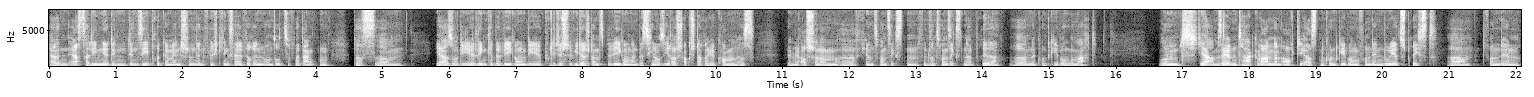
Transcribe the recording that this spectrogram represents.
in erster Linie den, den Seebrücke-Menschen, den Flüchtlingshelferinnen und so zu verdanken, dass ähm, ja so die linke Bewegung, die politische Widerstandsbewegung ein bisschen aus ihrer Schockstarre gekommen ist. Wir haben ja auch schon am äh, 24., 25. April äh, eine Kundgebung gemacht. Und ja, am selben Tag waren dann auch die ersten Kundgebungen, von denen du jetzt sprichst, äh, von den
